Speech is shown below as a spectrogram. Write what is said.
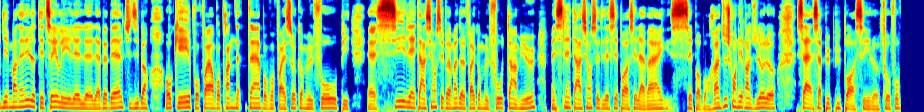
des moments donné, là, t'étires les, les- le- la bebelle, tu dis bon, ok, faut faire, on va prendre notre temps, on va faire ça comme il faut. Puis euh, si l'intention c'est vraiment de le faire comme il faut, tant mieux. Mais si l'intention c'est de laisser passer la vague, c'est pas bon. Rendu ce qu'on est rendu là, là, ça ça peut plus passer là. Faut faut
